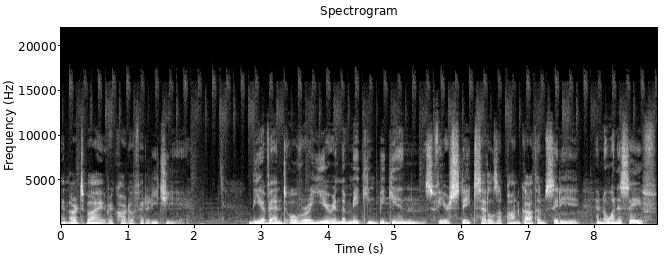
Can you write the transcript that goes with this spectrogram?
and art by Riccardo Federici. The event over a year in the making begins. Fear State settles upon Gotham City, and no one is safe.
